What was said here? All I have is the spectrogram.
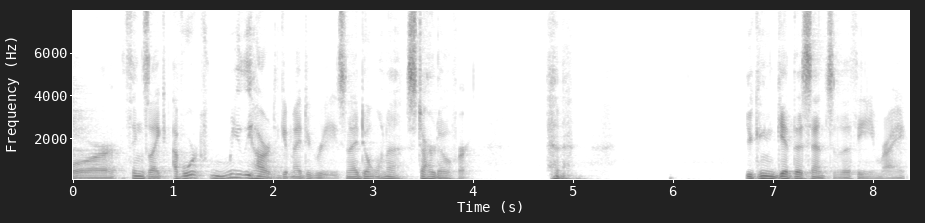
Or things like I've worked really hard to get my degrees and I don't want to start over. you can get the sense of the theme, right?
